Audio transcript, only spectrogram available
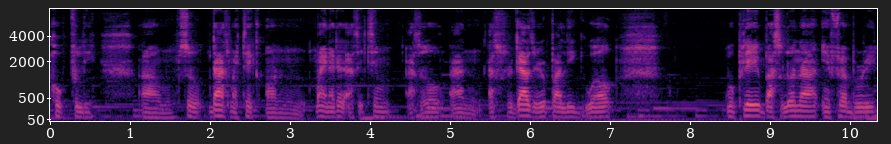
hopefully. Um, so that's my take on Man United as a team as a whole. And as regards the Europa League, well, We'll play Barcelona in February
